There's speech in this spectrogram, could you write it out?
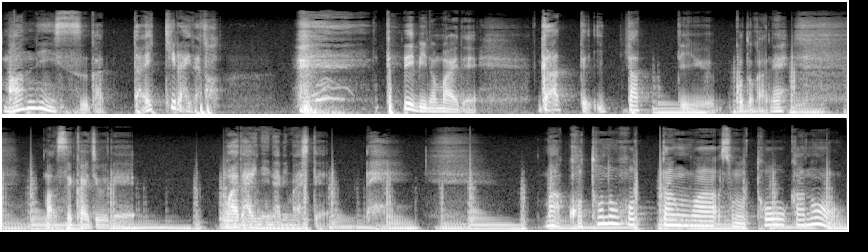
万年筆が大嫌いだと。テレビの前でガッて言ったっていうことがね、まあ、世界中で話題になりましてまあ事の発端はその10日の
